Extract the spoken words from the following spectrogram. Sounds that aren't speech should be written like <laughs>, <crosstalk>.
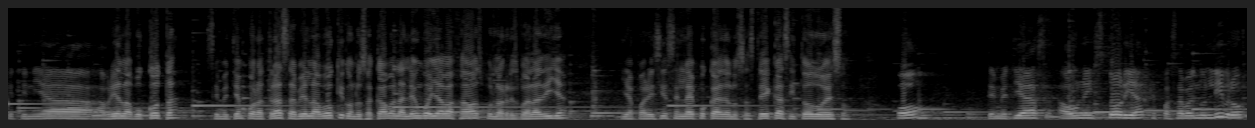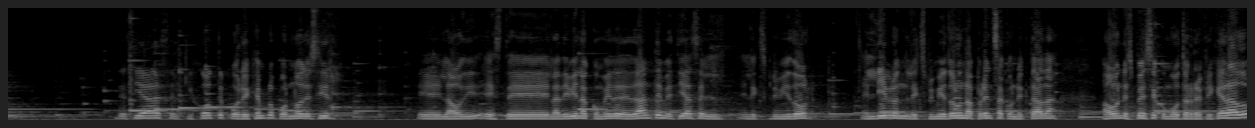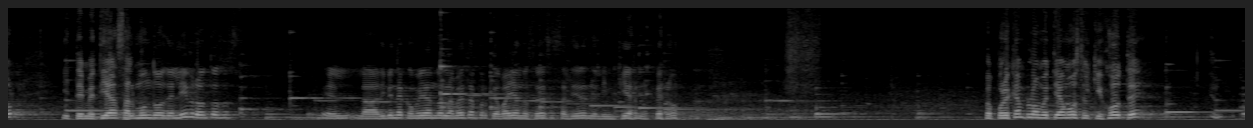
que tenía, abría la bocota, se metían por atrás, abría la boca y cuando sacaba la lengua ya bajabas por la resbaladilla y aparecías en la época de los aztecas y todo eso. O te metías a una historia que pasaba en un libro, decías el Quijote, por ejemplo, por no decir eh, la, este, la, Divina Comedia de Dante, metías el, el, exprimidor, el libro en el exprimidor, una prensa conectada a una especie como de refrigerador y te metías al mundo del libro. Entonces, la Divina Comedia no la meta porque vayan ustedes a salir en el infierno, <laughs> pero... pero por ejemplo, metíamos el Quijote,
